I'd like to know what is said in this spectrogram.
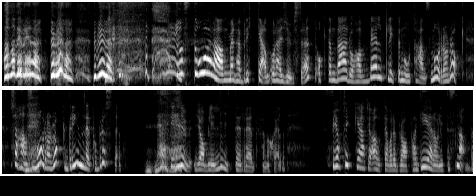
Anna det brinner, det brinner, det brinner! då står han med den här brickan och det här ljuset och den där då har vält lite mot hans morgonrock. Så hans morgonrock brinner på bröstet. Det är nu jag blir lite rädd för mig själv. För jag tycker att jag alltid har varit bra på att agera och lite snabb.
